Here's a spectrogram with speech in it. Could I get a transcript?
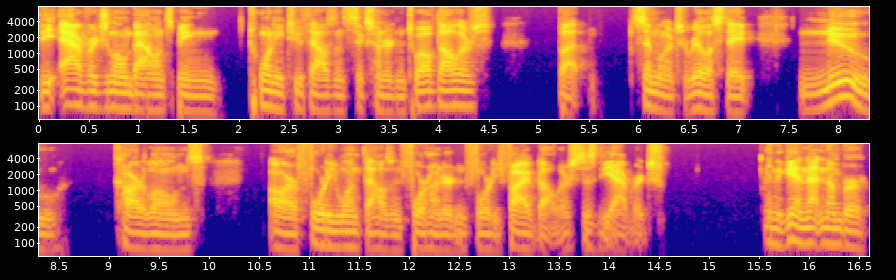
the average loan balance being $22,612. But similar to real estate, new car loans are $41,445 is the average. And again, that number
